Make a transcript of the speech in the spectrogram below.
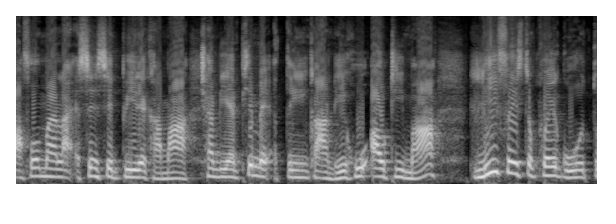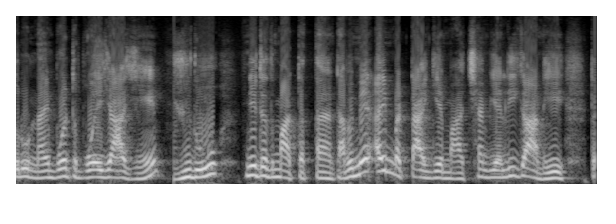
performance လိုက်အဆင့်စစ်ပြီးတဲ့ခါမှာ champion ဖြစ်မဲ့အသင်းကနေဟိုအောက်ထိမှာ league phase တစ်ပွဲကိုသူတို့နိုင်ပွဲတစ်ပွဲရရင်ယူရို2.1တန်းဒါပေမဲ့အဲ့မတိုင်ခင်မှာ champion league ကနေတ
